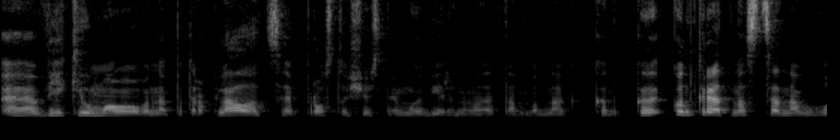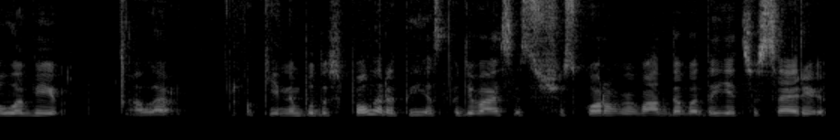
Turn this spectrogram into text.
В які умови вона потрапляла, це просто щось неймовірне. У мене Там одна кон- конкретна сцена в голові, але Окей, не буду спойлерити. Я сподіваюся, що скоро Віват доведає цю серію,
